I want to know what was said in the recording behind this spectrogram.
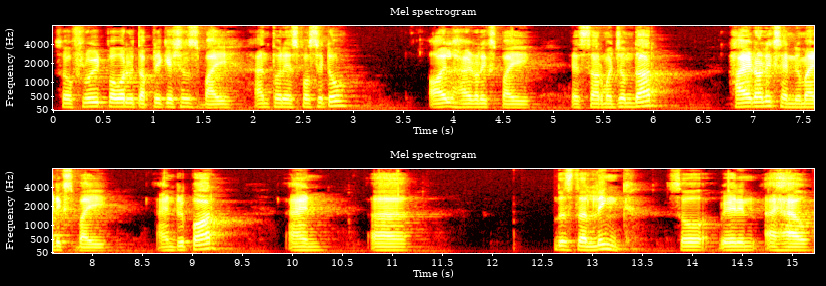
So fluid power with applications by Anthony Esposito, oil hydraulics by S.R. Majumdar, hydraulics and pneumatics by Andrew Parr and uh, this is the link so wherein I have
